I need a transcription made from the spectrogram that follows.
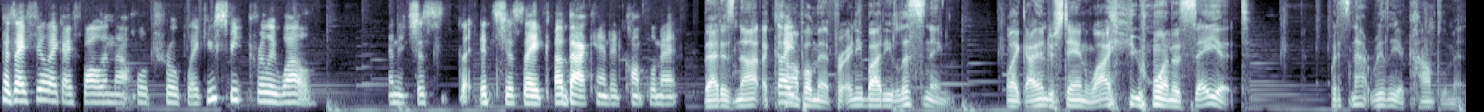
because I feel like I fall in that whole trope like you speak really well and it's just it's just like a backhanded compliment that is not a compliment for anybody listening like I understand why you want to say it but it's not really a compliment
